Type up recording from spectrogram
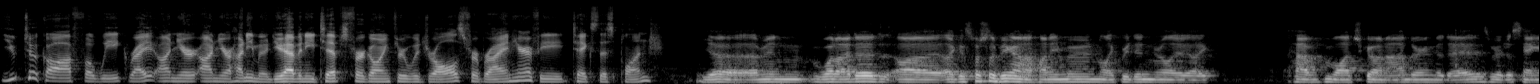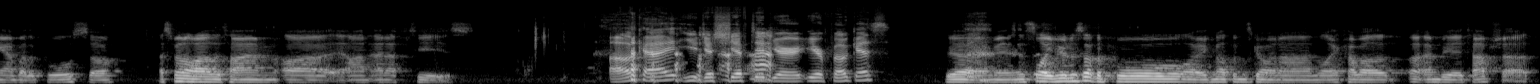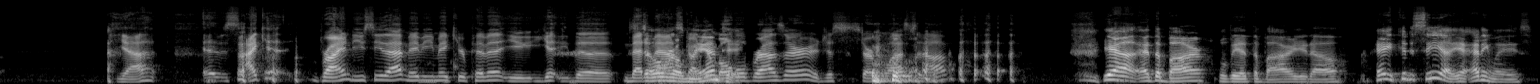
you took off a week, right, on your on your honeymoon. Do you have any tips for going through withdrawals for Brian here if he takes this plunge? Yeah, I mean, what I did, uh, like especially being on a honeymoon, like we didn't really like have much going on during the days. We were just hanging out by the pool, so I spent a lot of the time uh, on NFTs. Okay, you just shifted your your focus. Yeah, I mean, it's like you're just at the pool, like nothing's going on. Like, how about an NBA Top Shot? Yeah, I can. Brian, do you see that? Maybe you make your pivot. You, you get the MetaMask so on your mobile browser and just start blasting off. yeah, at the bar. We'll be at the bar. You know. Hey, good to see you. Yeah. Anyways.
